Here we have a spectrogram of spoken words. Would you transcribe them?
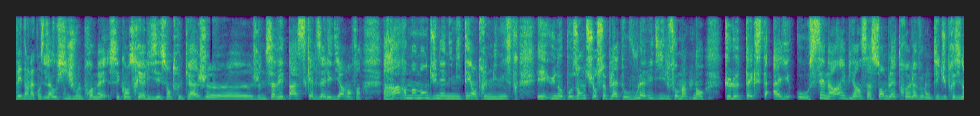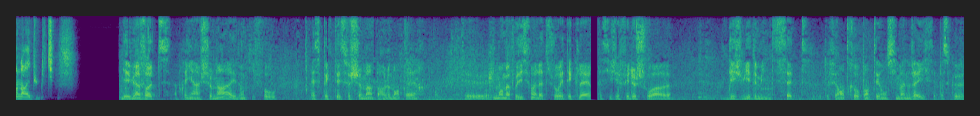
gravé dans la Constitution. Là aussi, je vous le promets, séquence réalisée sans trucage. je ne savais pas ce qu'elles allaient dire, mais enfin, rare moment d'unanimité entre une ministre et une opposante sur ce plateau. Vous l'avez dit, il faut maintenant que le texte aille au Sénat. Eh bien, ça semble être la volonté du président de la République. Il y a eu un vote. Après, il y a un chemin, et donc il faut respecter ce chemin parlementaire. Euh, moi, ma position, elle a toujours été claire. Et si j'ai fait le choix euh, dès juillet 2017 de faire entrer au Panthéon Simone Veil, c'est parce que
